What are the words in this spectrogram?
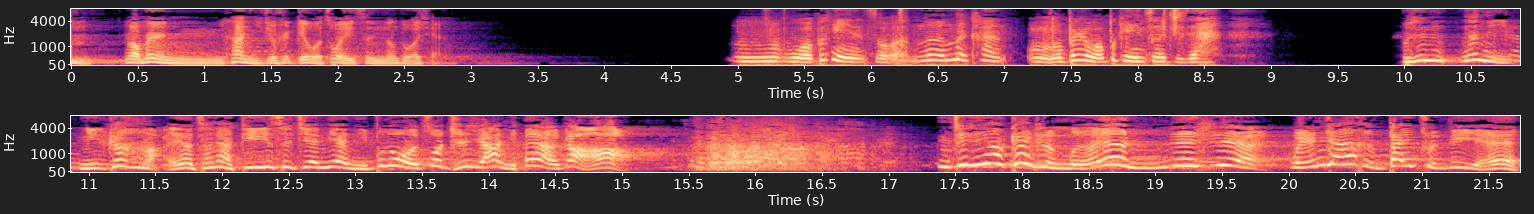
老妹儿，你你看你就是给我做一次，你能多少钱？嗯，我不给你做，那那看，嗯，不是，我不给你做指甲。不是，那你你干啥呀？咱俩第一次见面，你不给我做指甲，你还想干啥？你这是要干什么呀？你这是我人家很单纯的人。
